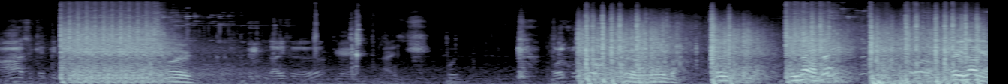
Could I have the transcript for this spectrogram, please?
아 진짜 개핀 어이. 나이스. 오케이, 나이스. 굿. 얼굴. 여기 누군다. 여기 이상한데? 야 이상해.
